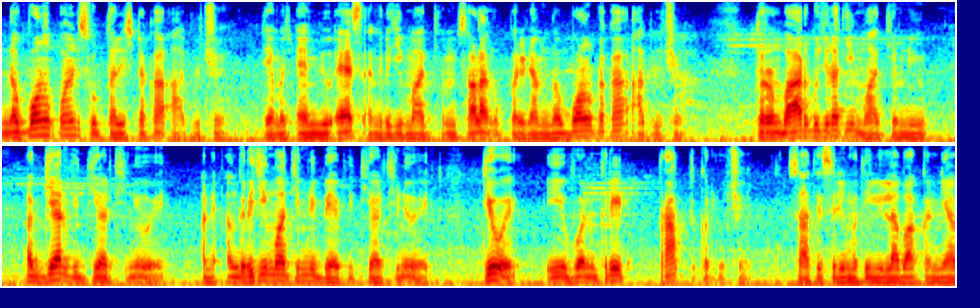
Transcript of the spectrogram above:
નવ્વાણું પોઈન્ટ સુડતાલીસ ટકા આવ્યું છે. તેમજ એમયુએસ અંગ્રેજી માધ્યમ શાળાનું પરિણામ નવ્વાણું ટકા આવ્યું છે. ધોરણ બાર ગુજરાતી માધ્યમની અગિયાર વિદ્યાર્થીનીઓએ અને અંગ્રેજી માધ્યમની બે વિદ્યાર્થીનીઓએ તેઓએ એ વન ગ્રેડ પ્રાપ્ત કર્યું છે. સાથે શ્રીમતી લીલાબા કન્યા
